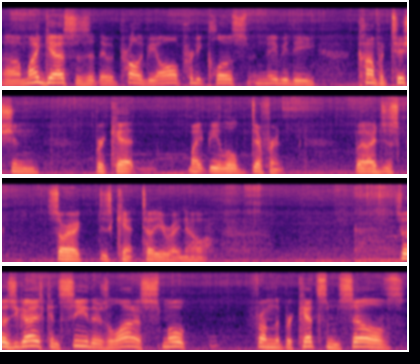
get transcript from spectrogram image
Uh, my guess is that they would probably be all pretty close. And maybe the competition briquette might be a little different. But I just, sorry, I just can't tell you right now. So as you guys can see, there's a lot of smoke from the briquettes themselves,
